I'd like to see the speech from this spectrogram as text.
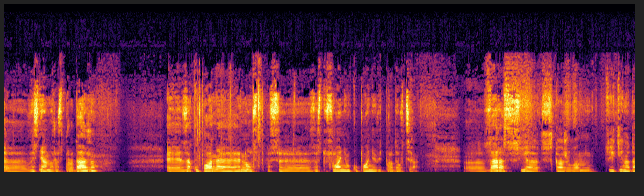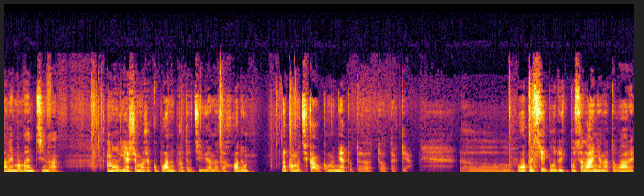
е, весняну розпродажу. Е, за купони, ну, з, з застосуванням купонів від продавця. Е, зараз я скажу вам, які на даний момент ціна. Ну, є ще, може, купони продавців, я не заходив. Ну, кому цікаво, кому ні, то, то, то таке. Е, В описі будуть посилання на товари,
